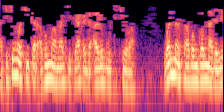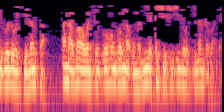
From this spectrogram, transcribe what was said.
A cikin wasiƙar abin mamaki sai aka ga an rubuta cewa wannan sabon gwamna da zai zo da wakilansa ana ba wancan tsohon gwamna umarni ya kashe shi shi da wakilan gaba ɗaya.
